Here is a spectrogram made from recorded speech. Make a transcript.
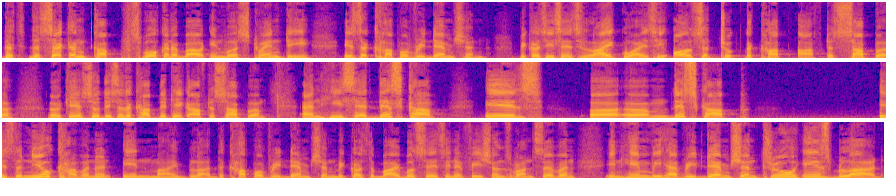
The, the second cup spoken about in verse 20 is a cup of redemption because he says, likewise, he also took the cup after supper. Okay, so this is the cup they take after supper. And he said, this cup is, uh, um, this cup is the new covenant in my blood, the cup of redemption, because the Bible says in Ephesians 1 7, in him we have redemption through his blood,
